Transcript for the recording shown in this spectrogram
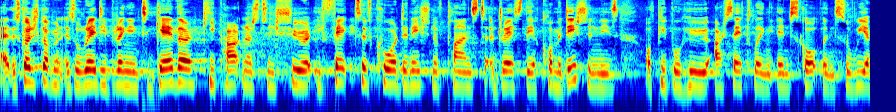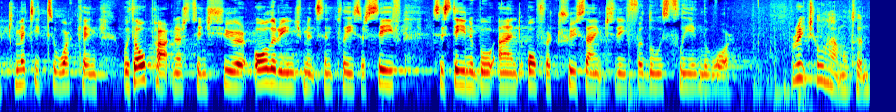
Uh, the Scottish Government is already bringing together key partners to ensure effective coordination of plans to address the accommodation needs of people who are settling in Scotland. So we are committed to working with all partners to ensure all arrangements in place are safe, sustainable and offer true sanctuary for those fleeing the war. Rachel Hamilton.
